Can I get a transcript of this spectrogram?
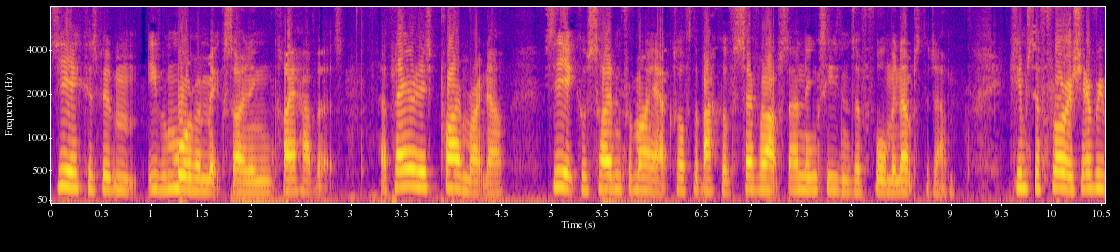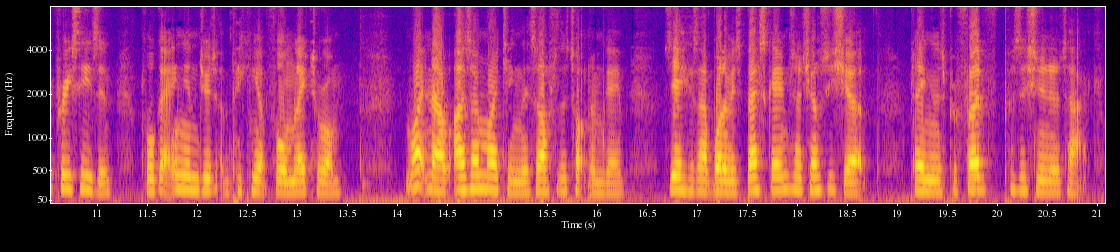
Ziyech has been even more of a mixed signing than Kai Havertz. A player in his prime right now, Ziyech was signed from Ajax off the back of several outstanding seasons of form in Amsterdam. He seems to flourish every pre-season before getting injured and picking up form later on. Right now, as I'm writing this after the Tottenham game, Ziyech has had one of his best games in a Chelsea shirt, playing in his preferred position in attack.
